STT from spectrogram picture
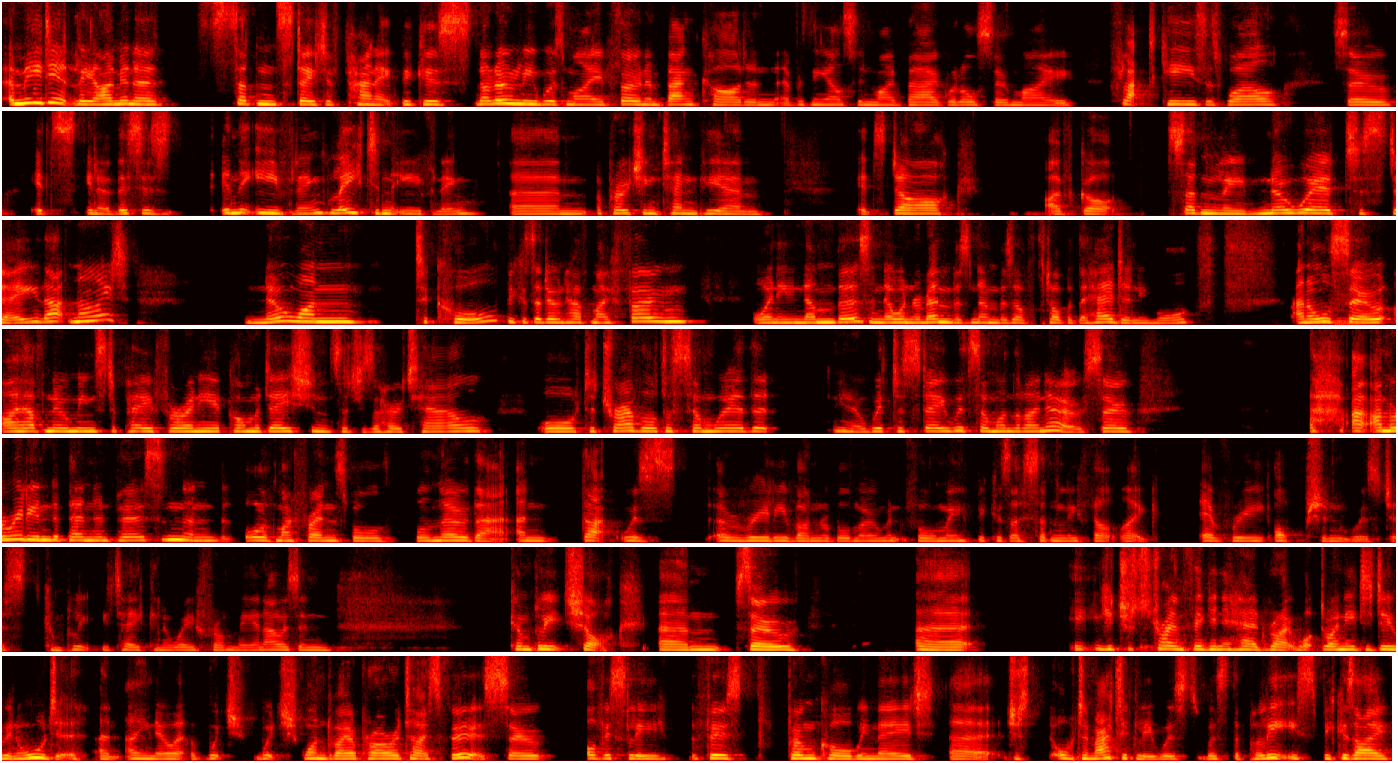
immediately I'm in a sudden state of panic because not only was my phone and bank card and everything else in my bag, but also my flat keys as well. So it's, you know, this is in the evening, late in the evening, um, approaching 10 p.m. It's dark. I've got suddenly nowhere to stay that night, no one to call because I don't have my phone or any numbers, and no one remembers numbers off the top of their head anymore. And also, I have no means to pay for any accommodation, such as a hotel or to travel to somewhere that, you know, with to stay with someone that I know. So I'm a really independent person, and all of my friends will will know that. And that was a really vulnerable moment for me because I suddenly felt like every option was just completely taken away from me, and I was in complete shock. Um, so uh, you just try and think in your head, right? What do I need to do in order? And uh, you know, which which one do I prioritize first? So obviously, the first phone call we made uh, just automatically was was the police because I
